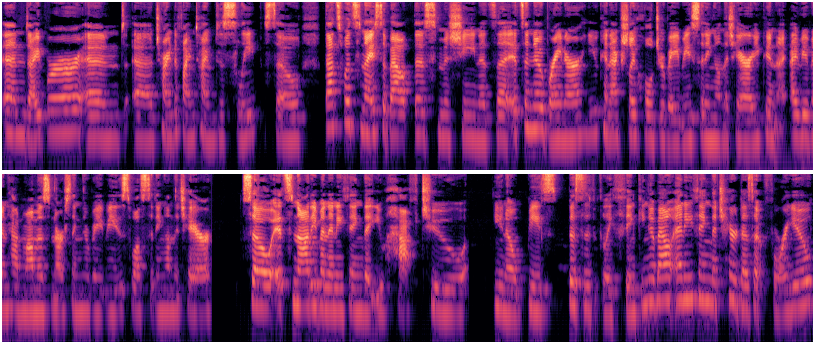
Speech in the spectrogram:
and diaper and uh, trying to find time to sleep. So that's what's nice about this machine. It's a it's a no-brainer. You can actually hold your baby sitting on the chair. You can i've even had mamas nursing their babies while sitting on the chair. So it's not even anything that you have to you know be specifically thinking about anything. The chair does it for you.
